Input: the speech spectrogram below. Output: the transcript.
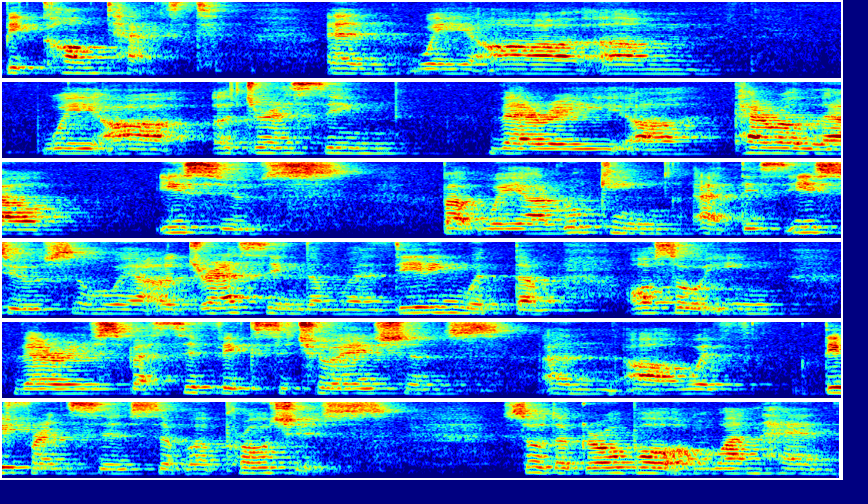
big context. And we are um, we are addressing very uh, parallel issues. But we are looking at these issues and we are addressing them, we are dealing with them also in very specific situations and uh, with differences of approaches. So the global on one hand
